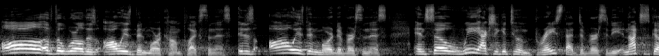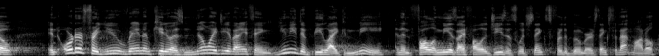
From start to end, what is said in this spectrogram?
all of the world has always been more complex than this. It has always been more diverse than this. And so we actually get to embrace that diversity and not just go, in order for you, random kid who has no idea about anything, you need to be like me and then follow me as I follow Jesus, which thanks for the boomers, thanks for that model.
